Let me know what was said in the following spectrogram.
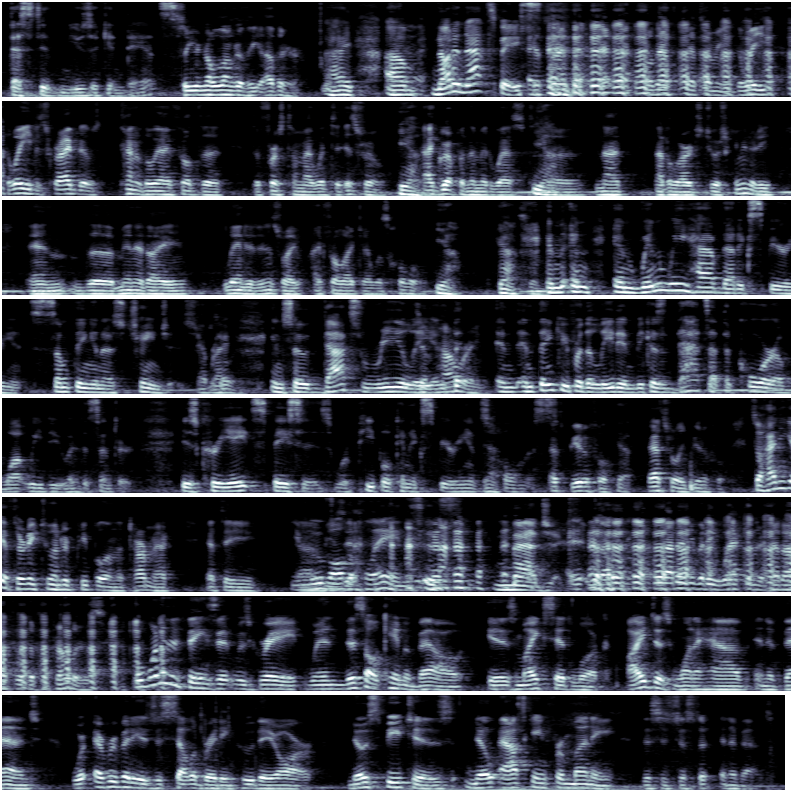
festive music and dance So you're no longer the other. i um not in that space well, that's, that's I mean the way you, the way you described it was kind of the way I felt the the first time I went to Israel. Yeah. I grew up in the Midwest. Yeah. uh, not not a large Jewish community, and the minute I landed in Israel, I, I felt like I was whole. yeah yeah and and and when we have that experience something in us changes Absolutely. right and so that's really It's and th- empowering. and, and thank you for the lead in because that's at the core of what we do at the center is create spaces where people can experience wholeness That's beautiful. Yeah. that's really beautiful. So how do you get 3,200 people on the tarmac at the? You uh, move all the museum? planes. magic without, without anybody whacking their head off with the propellers. But one of the things that was great when this all came about is Mike said, "Look, I just want to have an event where everybody is just celebrating who they are. No speeches, no asking for money. This is just a, an event."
